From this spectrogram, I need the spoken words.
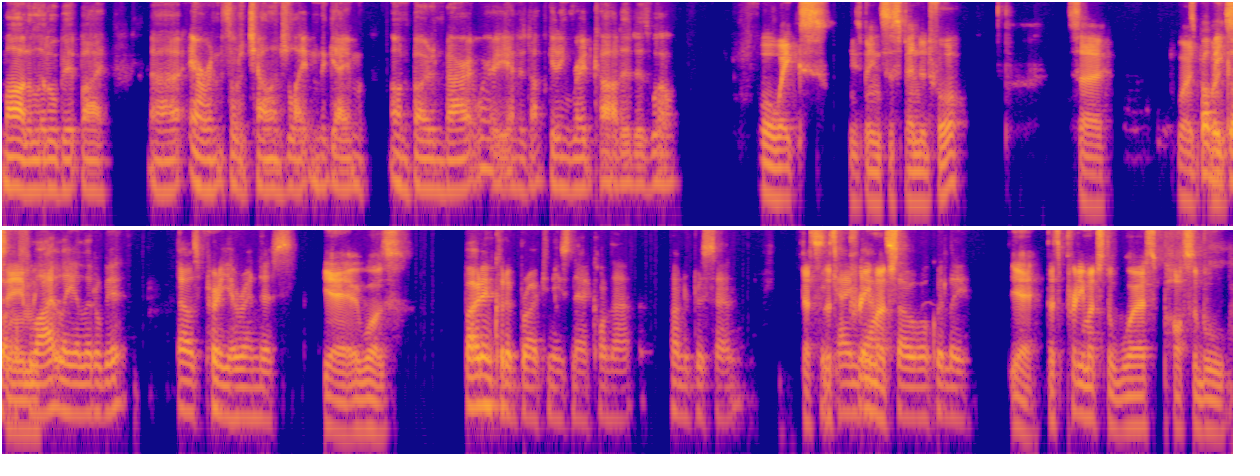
marred a little bit by uh, errant sort of challenge late in the game on Beauden Barrett, where he ended up getting red carded as well. Four weeks he's been suspended for. So it's probably got off lightly a little bit. That was pretty horrendous. Yeah, it was. Beauden could have broken his neck on that, hundred percent. That's that's pretty much so awkwardly. Yeah, that's pretty much the worst possible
